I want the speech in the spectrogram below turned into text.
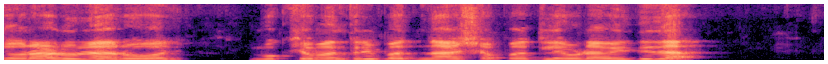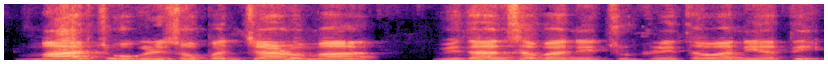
ચોરાણુંના રોજ મુખ્યમંત્રી પદના શપથ લેવડાવી દીધા. માર્ચ ઓગણીસો પંચાણુંમાં વિધાનસભાની ચૂંટણી થવાની હતી.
